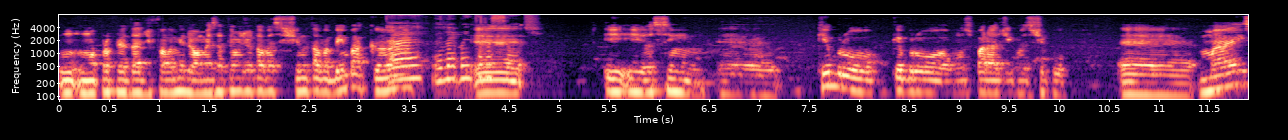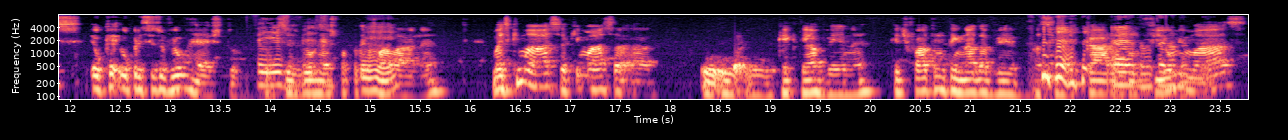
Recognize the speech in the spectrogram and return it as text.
um- uma propriedade de fala melhor. Mas até onde eu estava assistindo estava bem bacana. É, ele é bem interessante. e, e, assim é, quebrou quebrou alguns paradigmas tipo é, mas eu, que- eu preciso ver o resto. Eu preciso ver o resto para poder Uhum. falar né? Mas que massa que massa ah, o, o, o que que tem a ver né? Porque de fato não tem nada a ver assim de cara É, com o filme a mas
